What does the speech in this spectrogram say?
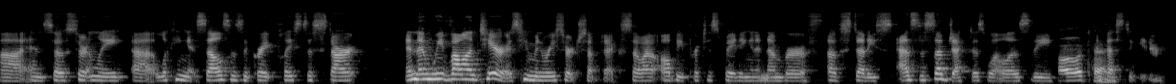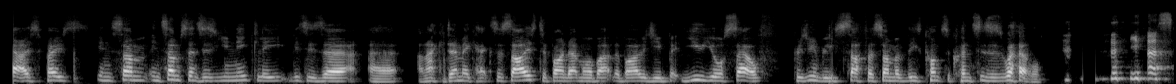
Uh, and so certainly uh, looking at cells is a great place to start. And then we volunteer as human research subjects. So I'll be participating in a number of, of studies as the subject as well as the oh, okay. investigator. Yeah, I suppose in some in some senses, uniquely, this is a, a, an academic exercise to find out more about the biology. But you yourself presumably suffer some of these consequences as well. yes,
